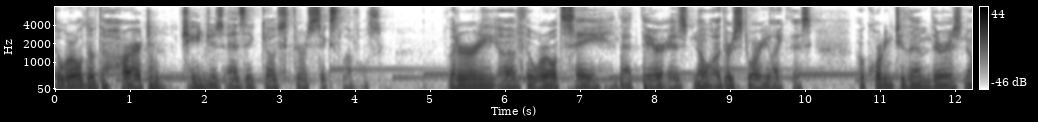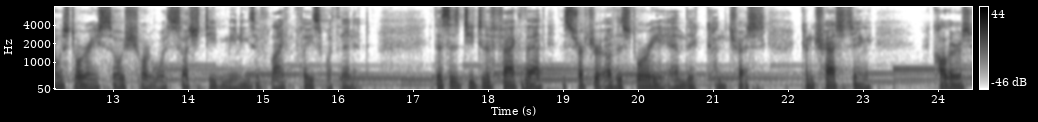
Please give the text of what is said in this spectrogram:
The world of the heart changes as it goes through six levels. Literary of the world say that there is no other story like this. According to them, there is no story so short with such deep meanings of life placed within it. This is due to the fact that the structure of the story and the contrast, contrasting colors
